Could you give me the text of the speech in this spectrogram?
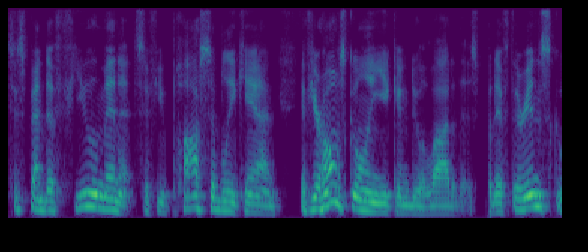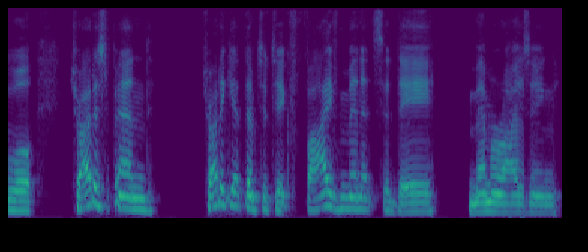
to spend a few minutes if you possibly can. If you're homeschooling you can do a lot of this but if they're in school try to spend try to get them to take five minutes a day memorizing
